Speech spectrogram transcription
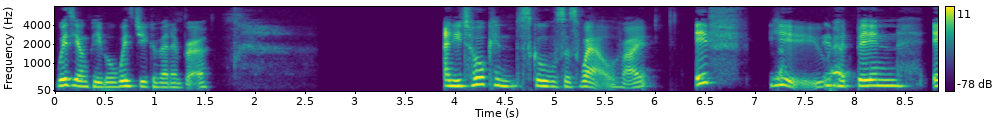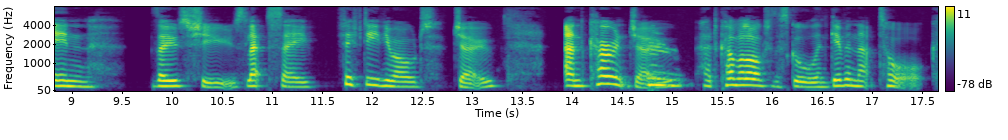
with young people with Duke of Edinburgh, and you talk in schools as well, right? If you yeah. had been in those shoes, let's say 15 year old Jo and current Jo mm. had come along to the school and given that talk,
